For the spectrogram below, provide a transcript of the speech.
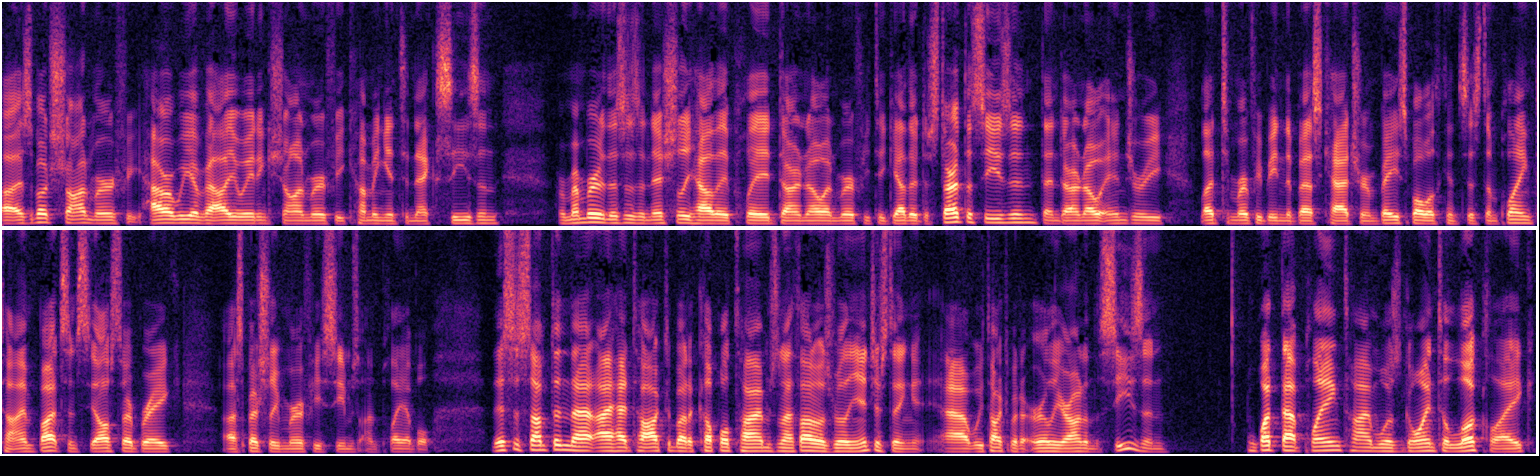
uh, is about Sean Murphy. How are we evaluating Sean Murphy coming into next season? Remember, this is initially how they played d'Arnaud and Murphy together to start the season. Then d'Arnaud injury led to Murphy being the best catcher in baseball with consistent playing time. But since the All Star break, especially Murphy seems unplayable. This is something that I had talked about a couple times, and I thought it was really interesting. Uh, we talked about it earlier on in the season, what that playing time was going to look like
